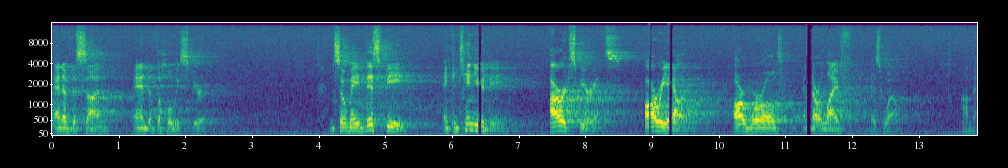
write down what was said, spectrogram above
and of the Son and of the Holy Spirit. And so may this be and continue to be our experience, our reality, our world, and our life as well. Amen.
